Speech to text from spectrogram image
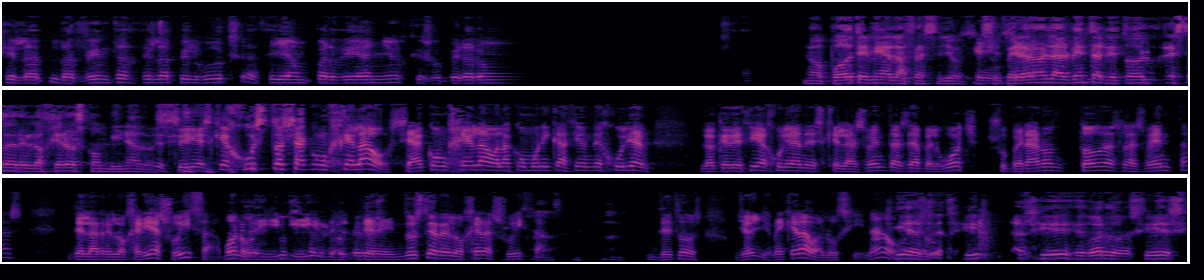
que las ventas del Apple Watch hace ya un par de años que superaron no, puedo terminar la frase yo. Que superaron las ventas de todo el resto de relojeros combinados. Sí, es que justo se ha congelado, se ha congelado la comunicación de Julián. Lo que decía Julián es que las ventas de Apple Watch superaron todas las ventas de la relojería suiza, bueno, y, de, la industria relojera suiza, de todos. Yo, yo me he quedado alucinado. Sí, así, es, Eduardo, así es.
